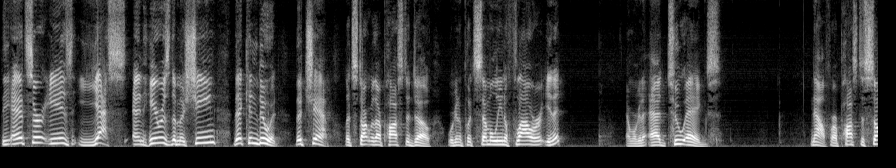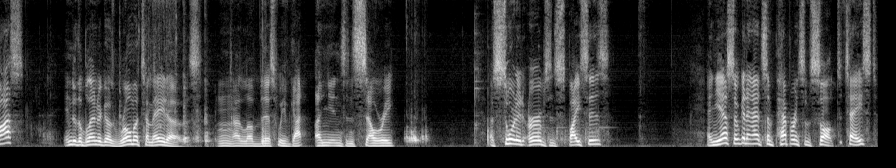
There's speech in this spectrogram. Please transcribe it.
The answer is yes. And here is the machine that can do it the Champ. Let's start with our pasta dough. We're going to put semolina flour in it, and we're going to add two eggs. Now, for our pasta sauce, into the blender goes Roma tomatoes. Mm, I love this. We've got onions and celery, assorted herbs and spices. And yes, I'm going to add some pepper and some salt to taste,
